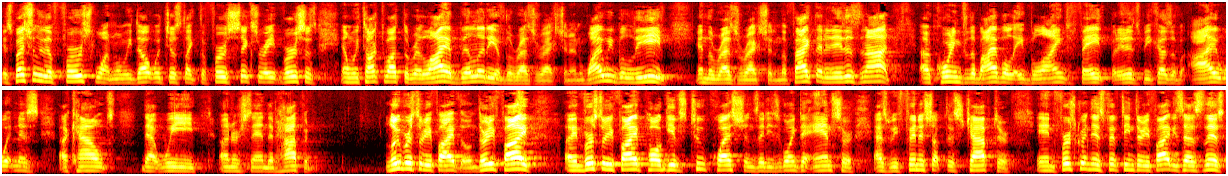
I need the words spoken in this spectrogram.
especially the first one when we dealt with just like the first six or eight verses and we talked about the reliability of the resurrection and why we believe in the resurrection and the fact that it is not, according to the Bible, a blind faith, but it is because of eyewitness accounts that we understand that happened. Look at verse 35, though. In 35, Uh, in verse 35, Paul gives two questions that he's going to answer as we finish up this chapter. In 1 Corinthians 15 35, he says this,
